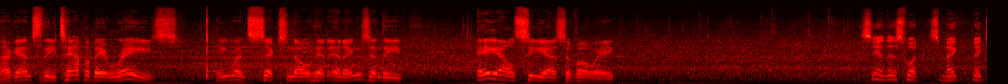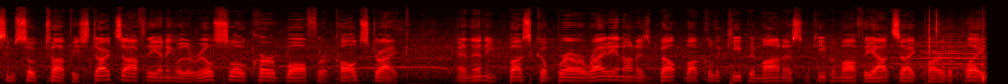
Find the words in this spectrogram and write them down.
against the Tampa Bay Rays. He went six no-hit innings in the ALCS of 08. Seeing this is what make, makes him so tough. He starts off the inning with a real slow curveball for a called strike. And then he busts Cabrera right in on his belt buckle to keep him honest and keep him off the outside part of the plate.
